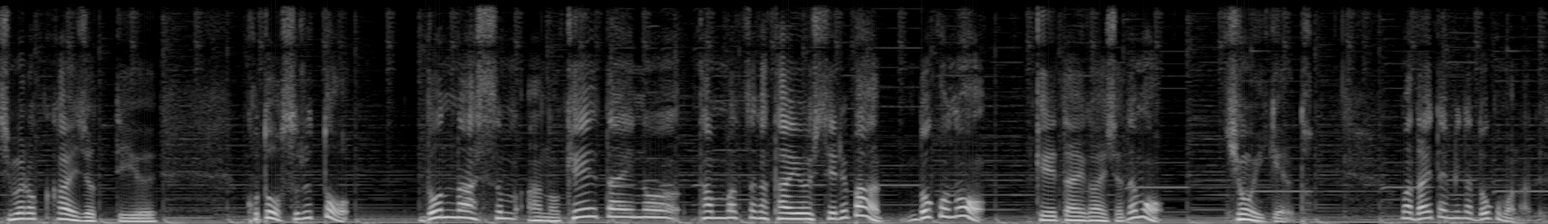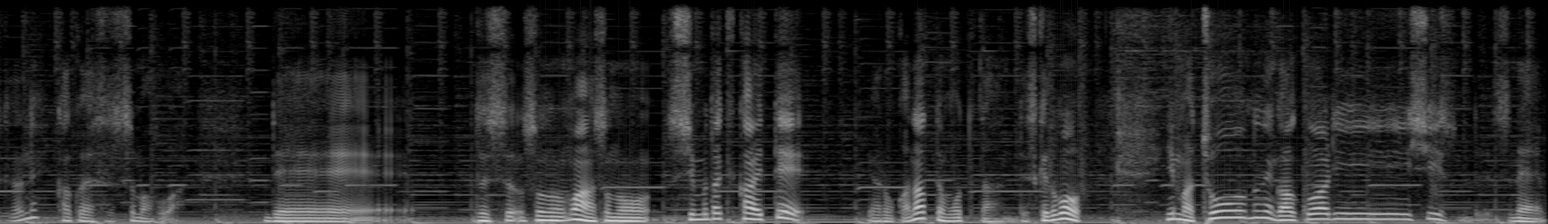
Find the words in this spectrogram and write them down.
SIM ロック解除っていうことをすると、どんなあの携帯の端末が対応していれば、どこの携帯会社でも基本いけると。まあ大体みんなドコモなんですけどね、格安スマホは。で、でそのまあその SIM だけ変えてやろうかなって思ってたんですけども、今ちょうどね、学割シーズンでですね、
